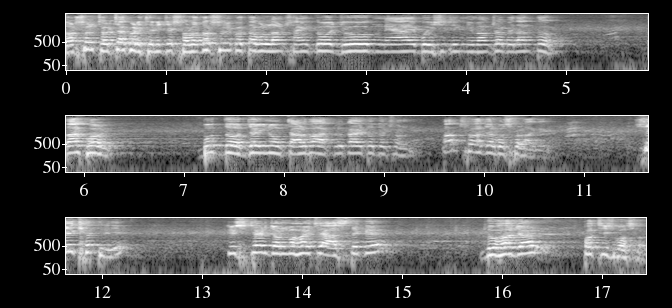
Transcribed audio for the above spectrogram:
দর্শন চর্চা করেছেন। যে ষড়দর্শনের কথা বললাম সাংখ্য যোগ, ন্যায় বৈশিষ্ট্যিক মীমাংসা, বেদান্ত, তারপর বৌদ্ধ, জৈন, চারবাক, লোকায়ত, দর্শন পাঁচ ছ হাজার বছর আগে। সেই ক্ষেত্রে খ্রিস্টের জন্ম হয়েছে আজ থেকে দু হাজার পঁচিশ বছর।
